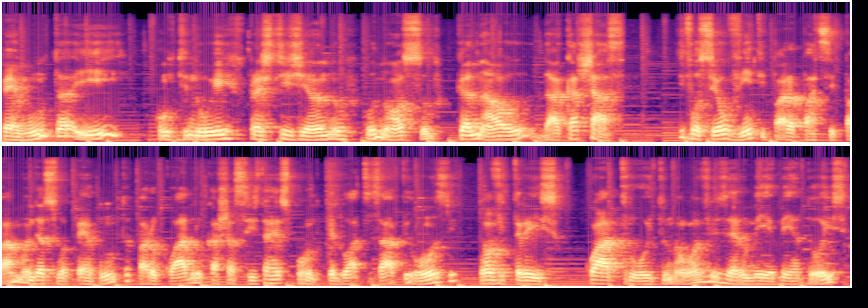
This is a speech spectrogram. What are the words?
pergunta e continue prestigiando o nosso canal da Cachaça. Se você é ouvinte para participar, mande a sua pergunta para o quadro Cachacista Responde pelo WhatsApp 11 93489 0662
